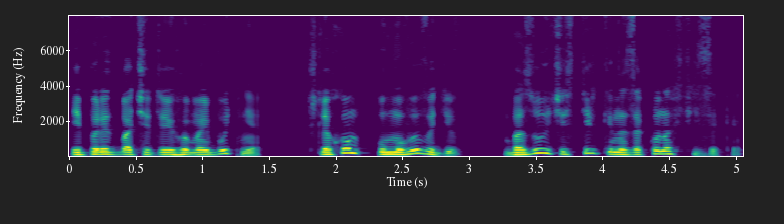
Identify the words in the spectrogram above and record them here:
і передбачити його майбутнє шляхом умовиводів, базуючись тільки на законах фізики?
